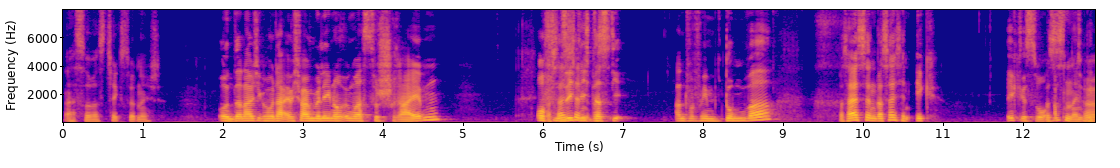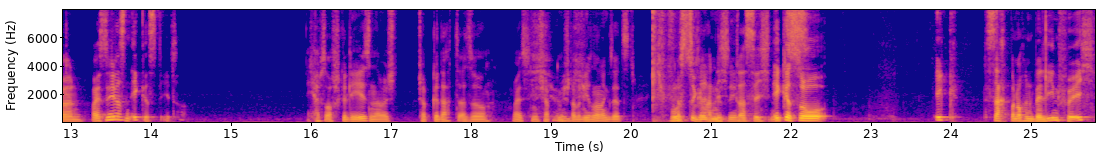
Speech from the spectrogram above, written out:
Achso, was checkst du nicht? Und dann habe ich den Kommentar, ich war im Überlegen, noch irgendwas zu schreiben. Offensichtlich, denn- was- dass die Antwort von ihm dumm war. Was heißt denn, was heißt denn Ick? Ick ist so Was ist denn ein Upturn. Weißt du nicht, was ein Ick ist, Dieter? Ich habe es oft gelesen, aber ich, ich habe gedacht, also, weiß ich nicht, ich habe mich damit nie auseinandergesetzt. Ich wusste gar nicht, gesehen? dass ich. Ick ist so, Ick. Das sagt man auch in Berlin für ich.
